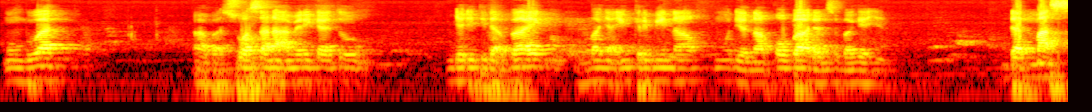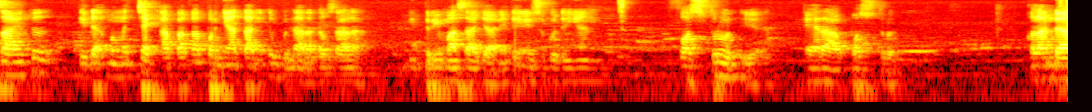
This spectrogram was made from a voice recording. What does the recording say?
membuat apa suasana Amerika itu menjadi tidak baik banyak yang kriminal, kemudian narkoba dan sebagainya. Dan masa itu tidak mengecek apakah pernyataan itu benar atau salah, diterima saja. Itu yang disebut dengan post truth ya, era post truth. Kalau anda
